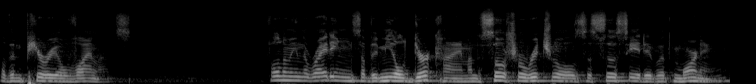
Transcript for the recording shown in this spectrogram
of imperial violence. Following the writings of Emile Durkheim on the social rituals associated with mourning,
